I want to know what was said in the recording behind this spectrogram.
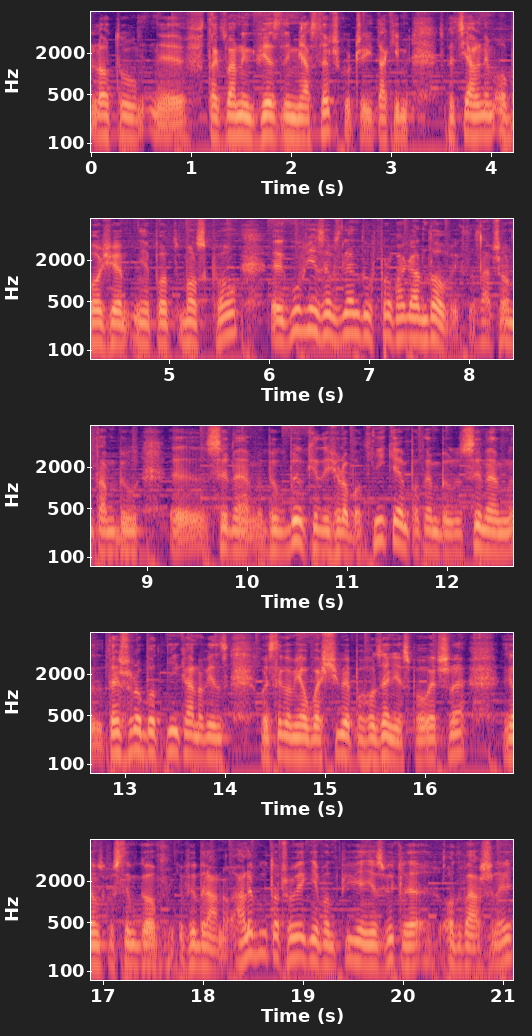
lotu w tak zwanym Gwiezdnym Miasteczku, czyli takim specjalnym obozie pod Moskwą, E, głównie ze względów propagandowych. To znaczy on tam był e, synem, był, był kiedyś robotnikiem, potem był synem też robotnika, no więc wobec tego miał właściwe pochodzenie społeczne, w związku z tym go wybrano. Ale był to człowiek niewątpliwie niezwykle odważny,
